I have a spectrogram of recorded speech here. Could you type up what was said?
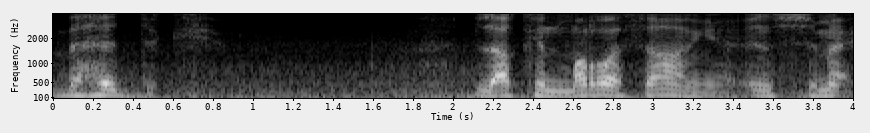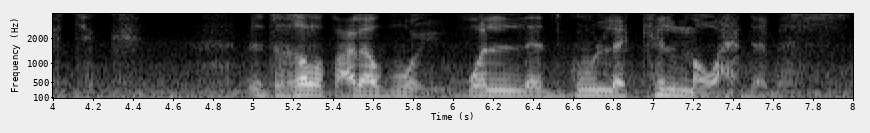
بهدك لكن مرة ثانية إن سمعتك تغلط على أبوي ولا تقول له كلمة واحدة بس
